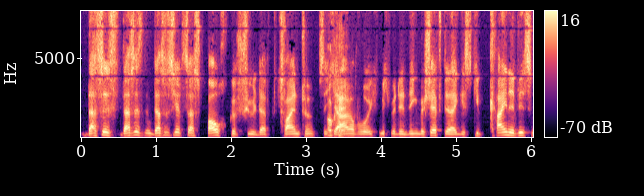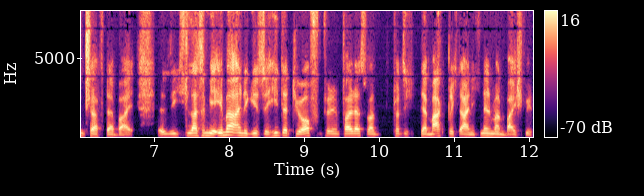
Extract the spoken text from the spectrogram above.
das ist, das ist, das ist jetzt das Bauchgefühl der 52 okay. Jahre, wo ich mich mit den Dingen beschäftige. Es gibt keine Wissenschaft dabei. Ich lasse mir immer eine gewisse Hintertür offen für den Fall, dass man plötzlich der Markt bricht ein. Ich nenne mal ein Beispiel.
